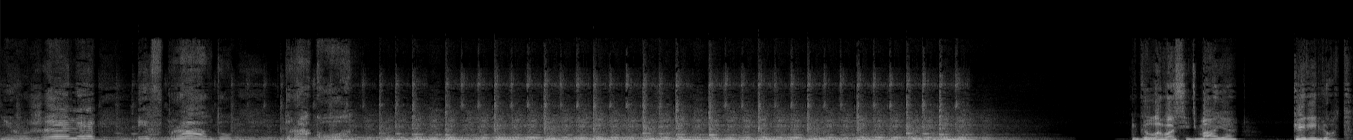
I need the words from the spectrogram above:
Неужели и вправду дракон? Глава седьмая. Перелет.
